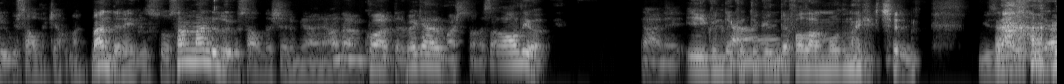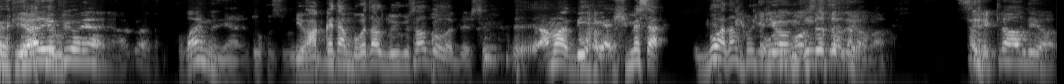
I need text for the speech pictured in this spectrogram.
duygusallık yapmak. Ben de Raiders olsam ben de duygusallaşırım yani. Adam quarterback her maç sonrası ağlıyor. Yani iyi günde kötü Yani. günde falan moduna geçerim. Güzel yani PR yapıyor yani abi adam. Kolay mı yani 9 yıl? Yo, hakikaten bu kadar duygusal da olabilirsin. Ee, ama bir ya şimdi mesela bu adam 40 sonuçta genç kontrat alıyor ama. Sürekli ağlıyor.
